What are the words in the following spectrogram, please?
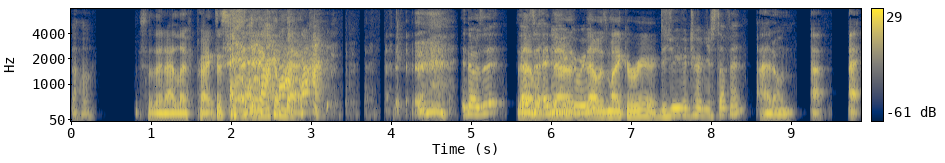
Uh huh. So then I left practice I didn't come back. that was it. That, That, was the end of your career. that was my career. Did you even turn your stuff in? I don't. I, I,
